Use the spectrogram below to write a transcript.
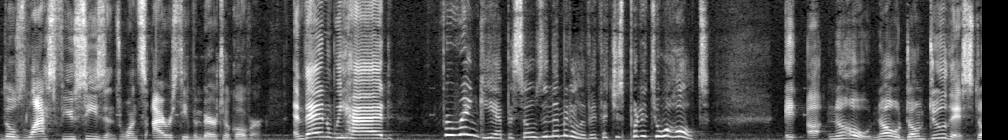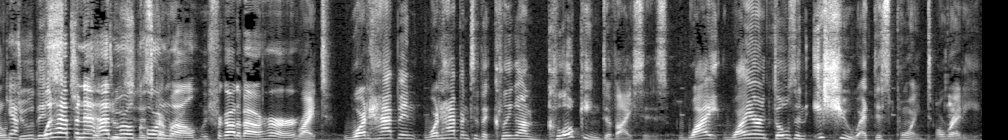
those last few seasons once Ira Steven Behr took over. And then we had Ferengi episodes in the middle of it that just put it to a halt. It uh, no, no, don't do this. Don't Yeah. do this. What happened to- to don't do this Admiral to Discovery. Cornwell? We forgot about her. Right. What happened what happened to the Klingon cloaking devices? Why why aren't those an issue at this point already?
